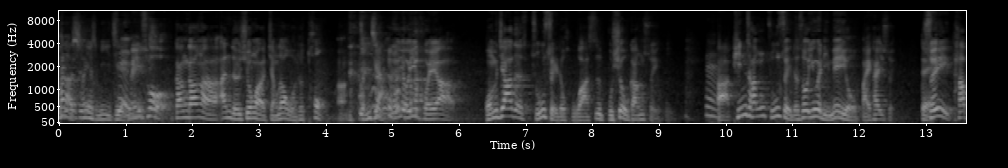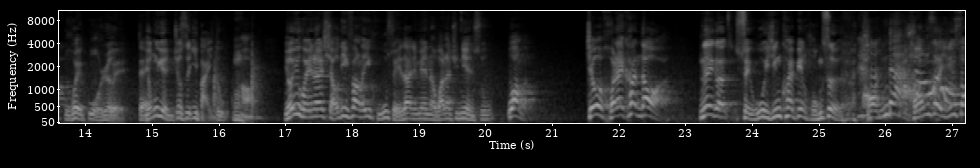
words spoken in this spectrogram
潘老师你有什么意见？没错，刚刚啊，安德兄啊讲到我的痛啊，怎么讲？我有一回啊，我们家的煮水的壶啊是不锈钢水壶，啊，平常煮水的时候因为里面有白开水，所以它不会过热，对，永远就是一百度啊。有一回呢，小弟放了一壶水在里面呢，完了去念书忘了，结果回来看到啊，那个水壶已经快变红色了，红的，红色已经烧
